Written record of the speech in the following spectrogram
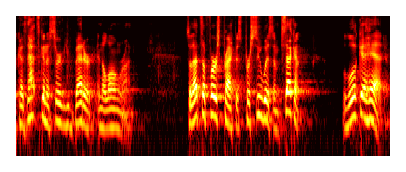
because that's going to serve you better in the long run. So that's the first practice pursue wisdom. Second, look ahead.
